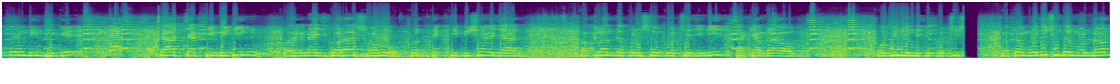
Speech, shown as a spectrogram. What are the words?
প্রথম দিন থেকে চার চারটি মিটিং অর্গানাইজ করা সহ প্রত্যেকটি বিষয়ে যার অক্লান্ত পরিশ্রম করছে যিনি, তাকে আমরা অভিনন্দিত করছি। ডক্টর মধুসূদন মণ্ডল।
